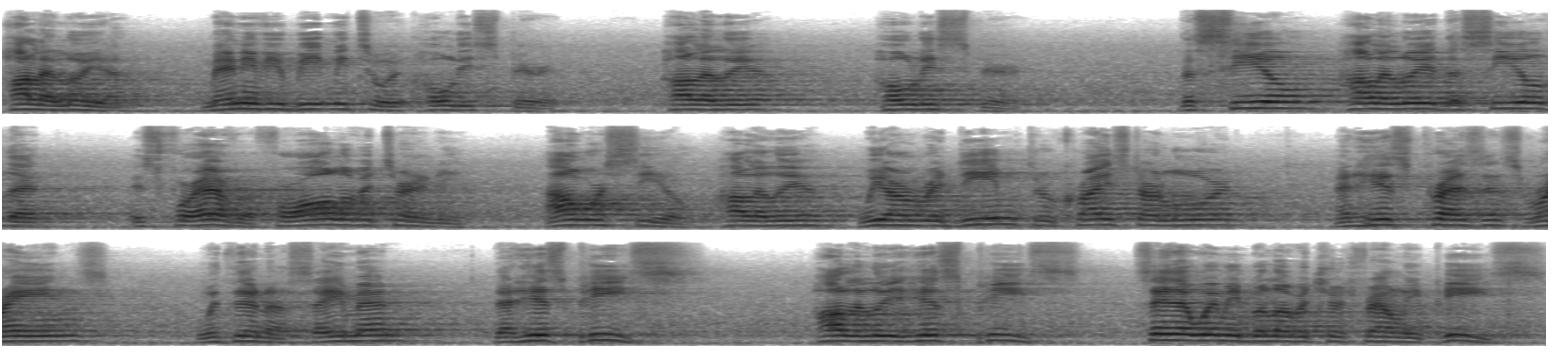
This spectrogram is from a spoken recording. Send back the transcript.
hallelujah. Many of you beat me to it, Holy Spirit. Hallelujah. Holy Spirit. The seal, hallelujah, the seal that is forever, for all of eternity. Our seal, hallelujah. We are redeemed through Christ our Lord, and his presence reigns within us. Amen. That his peace, hallelujah, his peace. Say that with me, beloved church family, peace.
